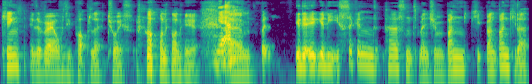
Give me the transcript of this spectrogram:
King is a very obviously popular choice on, on here. Yeah. Um, but you're the, you're the, second person to mention Bun- Bun- Bunnicula,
